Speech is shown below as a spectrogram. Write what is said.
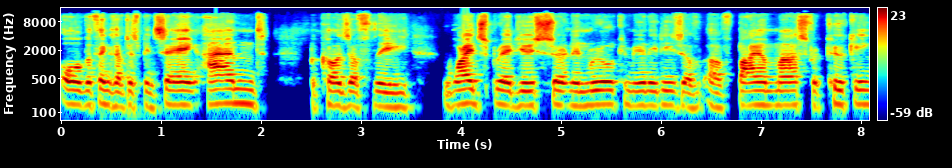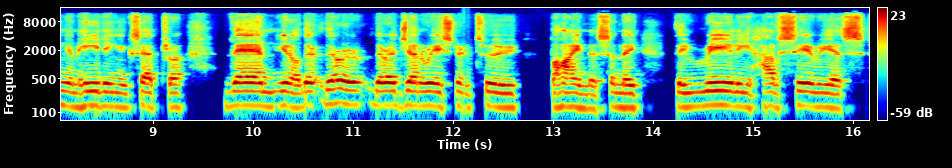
all the things I've just been saying, and because of the widespread use, certainly in rural communities, of, of biomass for cooking and heating, etc., then you know they're they're they're a generation or two behind us, and they they really have serious.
